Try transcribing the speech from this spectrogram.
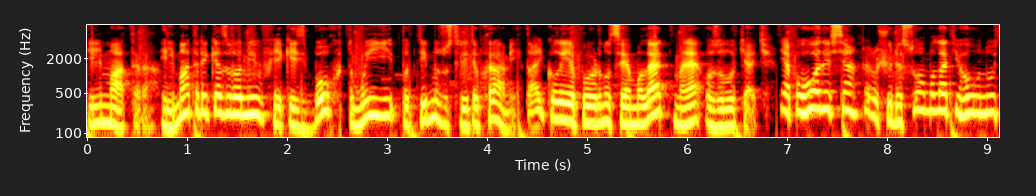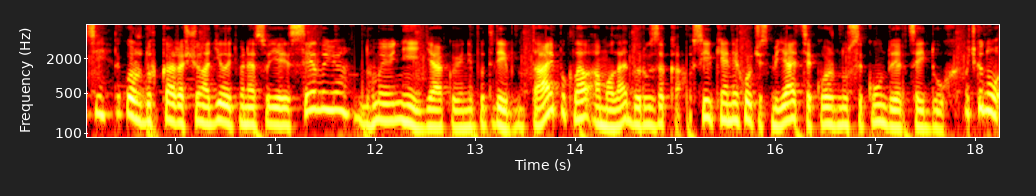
Ільматера. Ільматер, як я зрозумів, якийсь бог, тому її потрібно зустріти в храмі. Та й коли я поверну цей амулет, мене озолотять. Я погодився, кажу, що несу амулет його онуці. Також дух каже, що наділить мене своєю силою. Думаю, ні, дякую, не потрібно. Та й поклав амулет до рюкзака, оскільки я не хочу сміятися кожну секунду, як цей дух. Очканув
